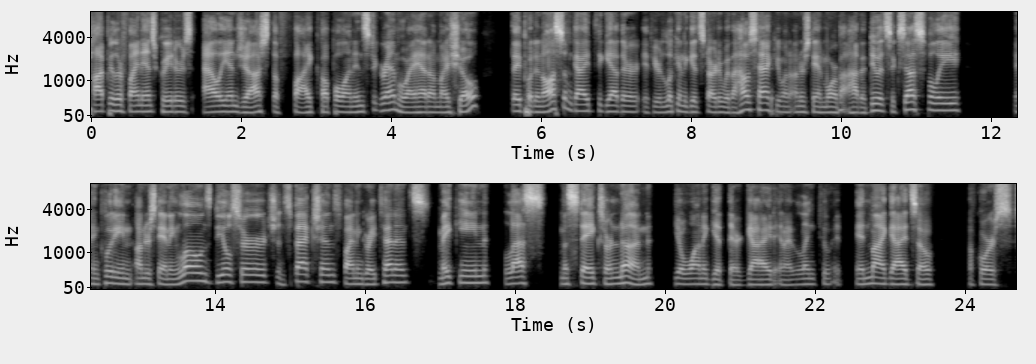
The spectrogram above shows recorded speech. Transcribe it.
popular finance creators, Ali and Josh, the FI couple on Instagram, who I had on my show. They put an awesome guide together. If you're looking to get started with a house hack, you want to understand more about how to do it successfully, including understanding loans, deal search, inspections, finding great tenants, making less mistakes or none, you'll want to get their guide. And I link to it in my guide. So, of course,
